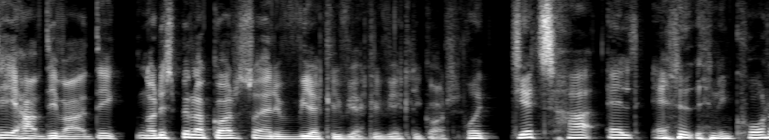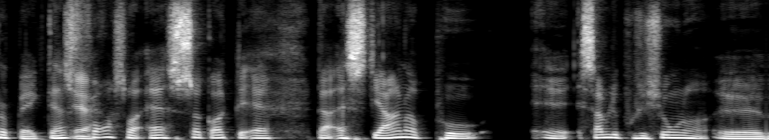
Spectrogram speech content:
det har, det var, det, når det spiller godt, så er det virkelig, virkelig, virkelig godt. Prøv, Jets har alt andet end en quarterback. Deres ja. forsvar er så godt. Det er, der er stjerner på øh, samtlige positioner. Øh,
